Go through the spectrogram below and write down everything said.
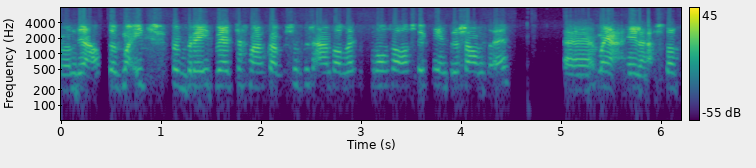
want ja, als het ook maar iets verbreed werd, zeg maar, qua bezoekersaantal, werd het voor ons al een stukje interessanter. maar ja, helaas, dat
